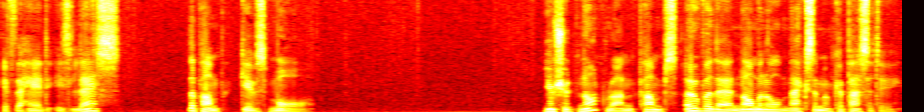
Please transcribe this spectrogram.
If the head is less, the pump gives more. You should not run pumps over their nominal maximum capacity.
